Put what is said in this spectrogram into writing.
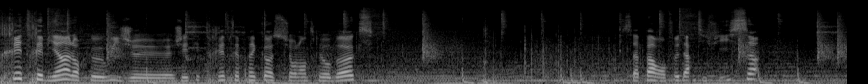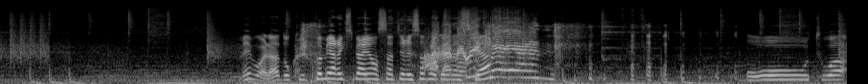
très très bien alors que oui j'ai été très très précoce sur l'entrée au box. Ça part en feu d'artifice. Mais voilà, donc une première expérience intéressante avec la NASCAR. Oh toi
